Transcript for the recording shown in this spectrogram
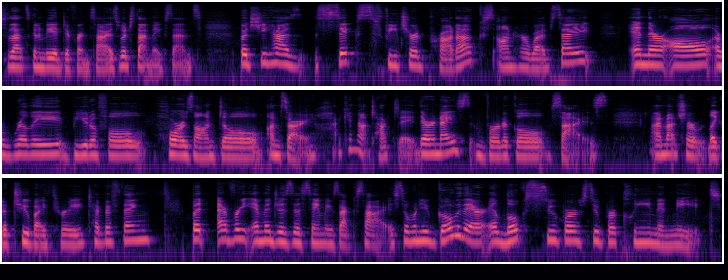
So that's going to be a different size, which that makes sense. But she has six featured products on her website and they're all a really beautiful horizontal. I'm sorry, I cannot talk today. They're a nice vertical size. I'm not sure, like a two by three type of thing, but every image is the same exact size. So when you go there, it looks super, super clean and neat.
